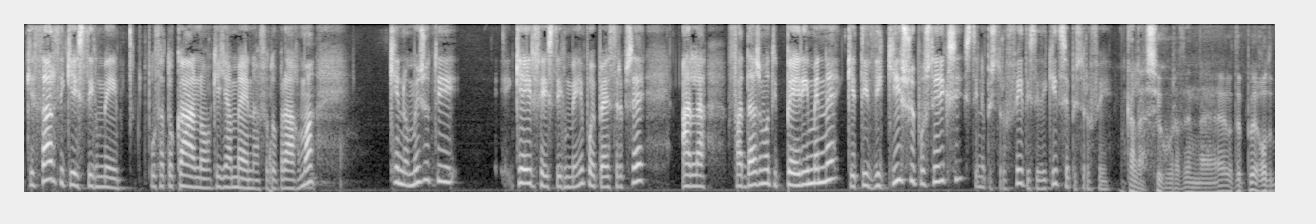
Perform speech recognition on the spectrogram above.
Και θα έρθει και η στιγμή που θα το κάνω και για μένα αυτό το πράγμα. Και νομίζω ότι και ήρθε η στιγμή που επέστρεψε αλλά φαντάζομαι ότι περίμενε και τη δική σου υποστήριξη στην επιστροφή της, τη δική της επιστροφή. Καλά, σίγουρα. Δεν, δεν, εγώ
